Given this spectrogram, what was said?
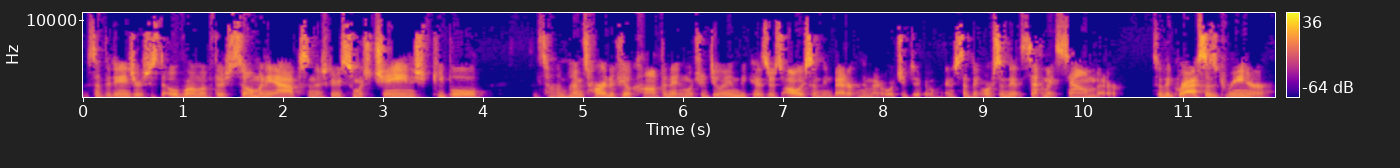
it's not the danger. It's just the overwhelm of there's so many apps and there's going to be so much change. People, it's sometimes hard to feel confident in what you're doing because there's always something better no matter what you do and something, or something that might sound better. So the grass is greener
